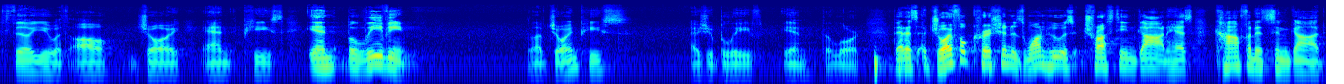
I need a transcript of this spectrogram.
fill you with all joy and peace in believing. You'll have joy and peace as you believe in the Lord. That is, a joyful Christian is one who is trusting God, has confidence in God,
